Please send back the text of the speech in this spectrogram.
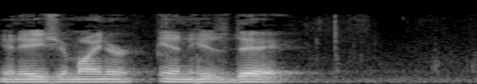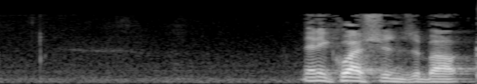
in Asia Minor in his day. Any questions about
